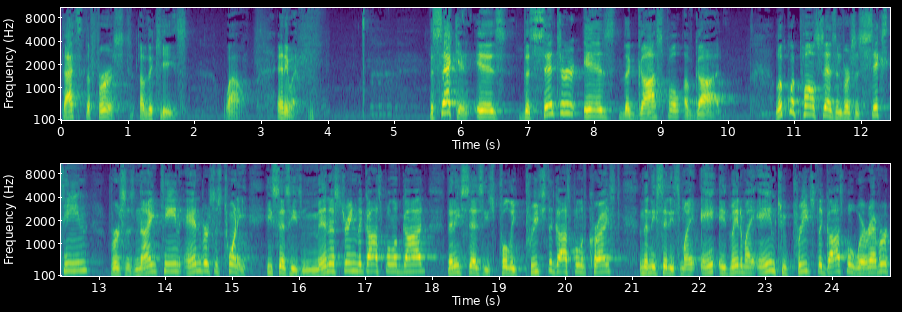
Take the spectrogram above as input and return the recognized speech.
That's the first of the keys. Wow. Anyway, the second is the center is the gospel of God. Look what Paul says in verses 16 verses 19 and verses 20, he says he's ministering the gospel of God. Then he says he's fully preached the gospel of Christ. And then he said he's my aim, he's made it my aim to preach the gospel wherever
